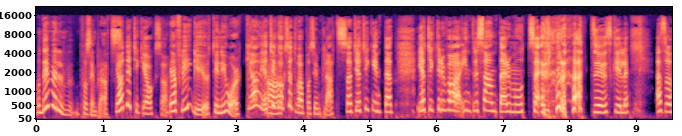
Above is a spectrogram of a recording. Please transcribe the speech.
Och det är väl på sin plats? Ja, det tycker jag också. Jag flyger ju till New York. Ja, jag tycker Ja. också att det var på sin plats. Så att jag, tycker inte att, jag tyckte det var intressant däremot sen att du skulle... Alltså,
